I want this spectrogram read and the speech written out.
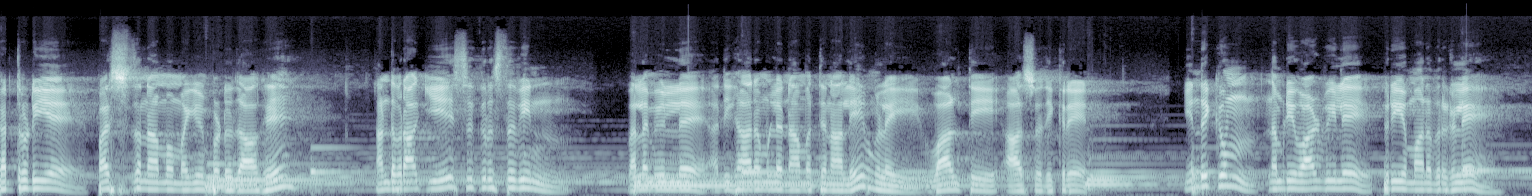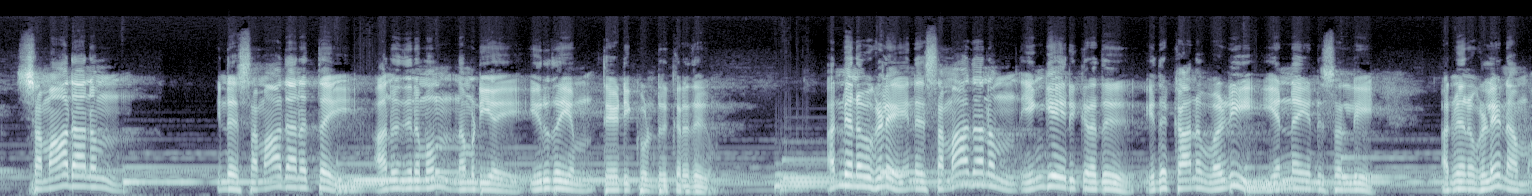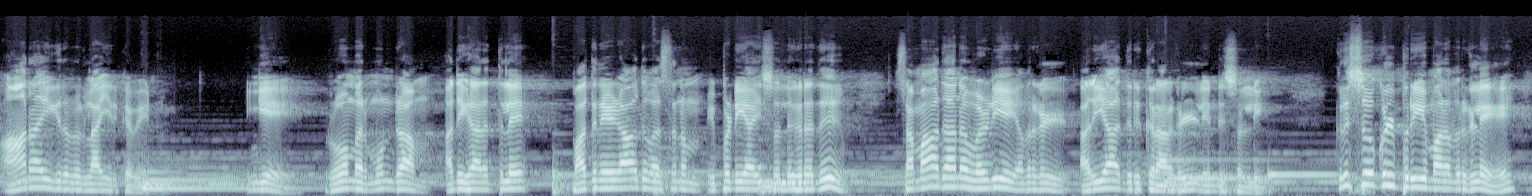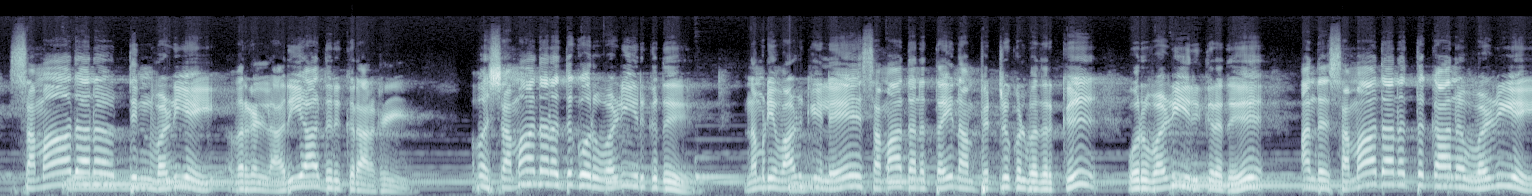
கர்த்தருடைய பரிசுத்த நாமம் மகிமைப்படுவதாக ஆண்டவராகிய இயேசு கிறிஸ்துவின் வல்லமையுள்ள அதிகாரமுள்ள நாமத்தினாலே உங்களை வாழ்த்தி ஆஸ்வதிக்கிறேன். இன்றைக்கும் நம்முடைய வாழ்விலே பிரியமானவர்களே சமாதானம் இந்த சமாதானத்தை அனுதினமும் நம்முடைய இருதயம் தேடிக்கொண்டிருக்கிறது அன்பினவர்களே இந்த சமாதானம் எங்கே இருக்கிறது? இதற்கான வழி என்ன என்று சொல்லி அன்பினவர்களே நாம் ஆராய்கிறவர்களாய் இருக்க வேண்டும். இங்கே ரோமர் மூன்றாம் அதிகாரத்திலே பதினேழாவது வசனம் இப்படியாய் சொல்லுகிறது சமாதான வழியை அவர்கள் அறியாதிருக்கிறார்கள் என்று சொல்லி. கிறிஸ்துவுக்குள் பிரியமானவர்களே சமாதானத்தின் வழியை அவர்கள் அறியாதிருக்கிறார்கள். அப்போ சமாதானத்துக்கு ஒரு வழி இருக்குது. நம்முடைய வாழ்க்கையிலே சமாதானத்தை நாம் பெற்றுக்கொள்வதற்கு ஒரு வழி இருக்கிறது. அந்த சமாதானத்துக்கான வழியை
